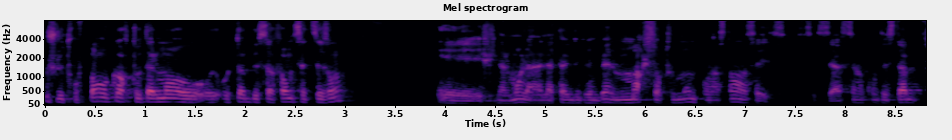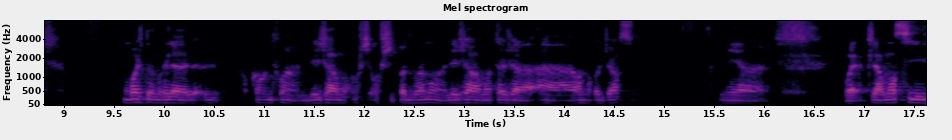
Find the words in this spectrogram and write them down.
je ne le trouve pas encore totalement au, top de sa forme cette saison. Et finalement, la, taille de Green Bay marche sur tout le monde pour l'instant. C'est assez incontestable. Moi, je donnerais, encore une fois, un léger, on chipote vraiment, un léger avantage à, Aaron Rodgers. Mais euh, ouais, clairement, si,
